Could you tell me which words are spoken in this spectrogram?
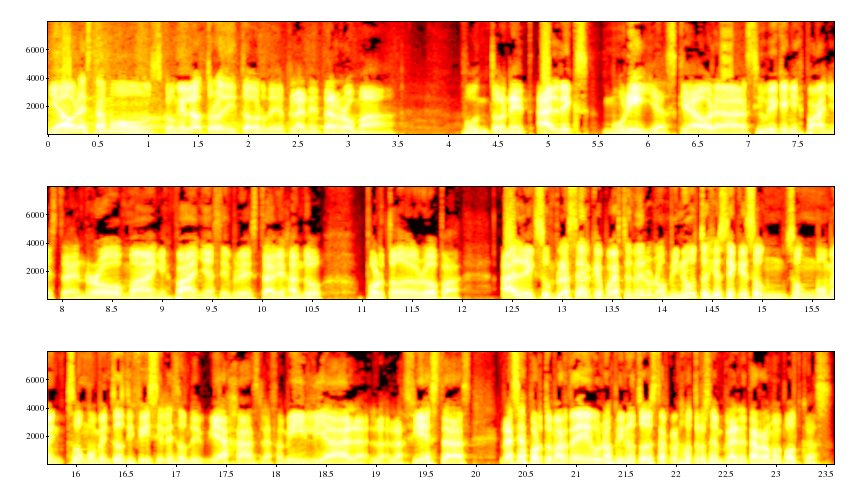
Y ahora estamos con el otro editor de Planeta Roma .net, Alex Murillas, que ahora se ubica en España, está en Roma, en España, siempre está viajando por toda Europa. Alex, un placer que puedas tener unos minutos. Yo sé que son, son, son momentos difíciles donde viajas, la familia, las fiestas. Gracias por tomarte unos minutos de estar con nosotros en Planeta Roma Podcast.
